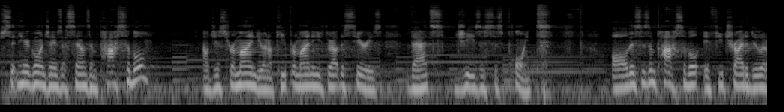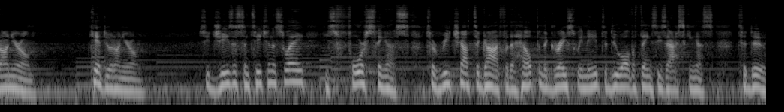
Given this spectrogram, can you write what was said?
sitting here going, James, that sounds impossible. I'll just remind you, and I'll keep reminding you throughout this series, that's Jesus' point. All this is impossible if you try to do it on your own. Can't do it on your own. See, Jesus, in teaching this way, he's forcing us to reach out to God for the help and the grace we need to do all the things he's asking us to do.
